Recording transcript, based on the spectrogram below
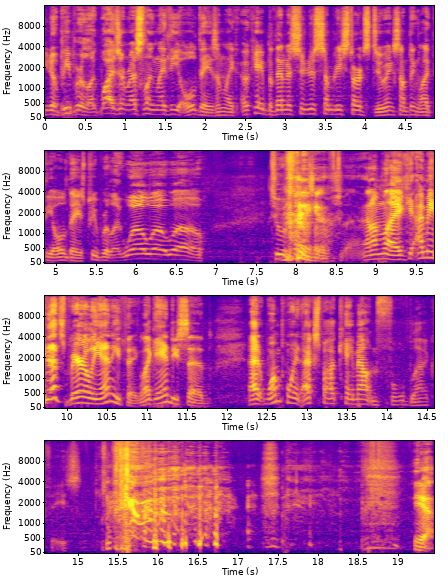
you know, people are like, "Why isn't wrestling like the old days?" I'm like, okay, but then as soon as somebody starts doing something like the old days, people are like, "Whoa, whoa, whoa." Too offensive. and I'm like, I mean, that's barely anything. Like Andy said, at one point, X Pac came out in full blackface. yeah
